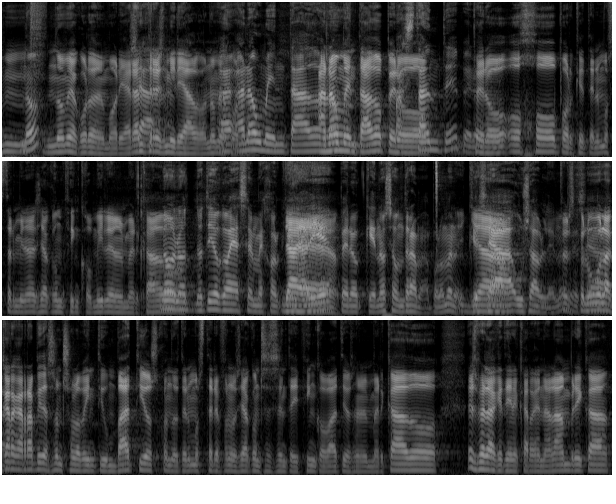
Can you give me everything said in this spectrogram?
¿No? ¿No? me acuerdo de memoria. Eran O sea, 3.000 y algo, no me acuerdo. Han aumentado. Han aumentado, pero. Bastante, pero. ojo, porque tenemos terminales ya con 5.000 en el mercado. no, no, no digo que vaya a ser mejor que Ya, nadie, ya. pero que no sea un drama, por lo menos. Que sea usable, ¿no? Pero es que, Que luego la carga rápida son solo 21 vatios cuando tenemos teléfonos ya con 65 vatios en el mercado. Es verdad que tiene carga inalámbrica,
